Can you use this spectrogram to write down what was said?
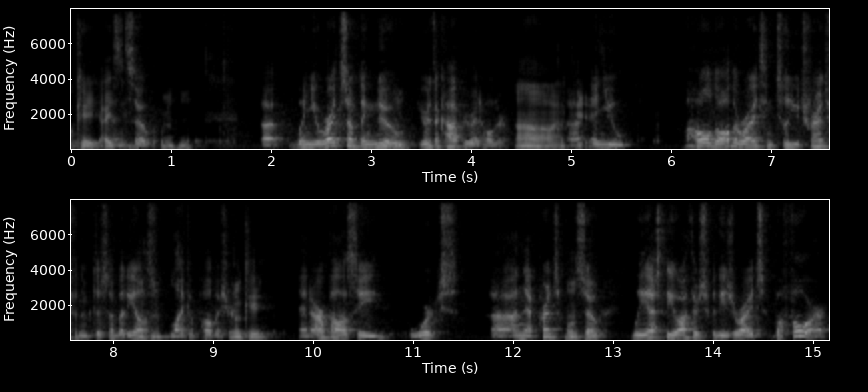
okay, I see. And so uh, when you write something new, you're the copyright holder. ah, Uh, okay, and you hold all the rights until you transfer them to somebody else, like a publisher. okay, And our policy works uh, on that principle. Mm-hmm. So we ask the authors for these rights before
